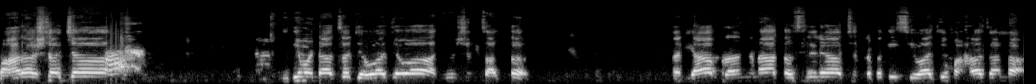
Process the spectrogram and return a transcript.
महाराष्ट्राच्या विधिमंडळाचं जेव्हा जेव्हा अधिवेशन चालतं तर या प्रांगणात असलेल्या छत्रपती शिवाजी महाराजांना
